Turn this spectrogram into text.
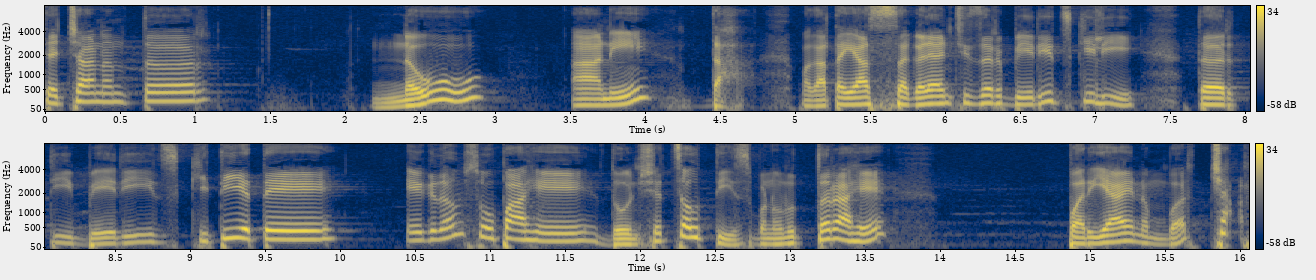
त्याच्यानंतर नऊ आणि दहा. मग आता या सगळ्यांची जर बेरीज केली तर ती बेरीज किती येते? एकदम सोपं आहे. दोनशे चौतीस म्हणून उत्तर आहे पर्याय नंबर चार.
